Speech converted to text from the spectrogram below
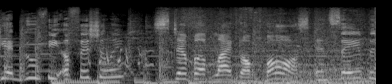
get goofy officially? Step up like a boss and save the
